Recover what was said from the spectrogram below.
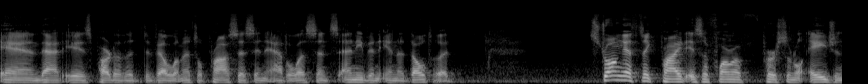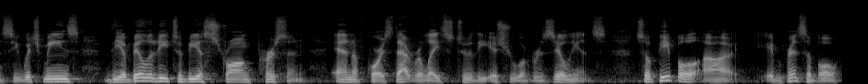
And that is part of the developmental process in adolescence and even in adulthood. Strong ethnic pride is a form of personal agency, which means the ability to be a strong person. And of course, that relates to the issue of resilience. So people, uh, in principle,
